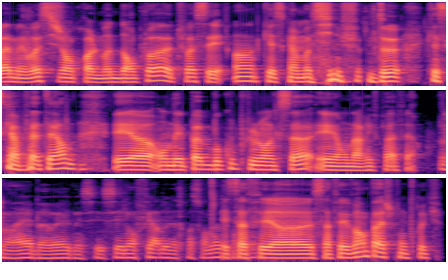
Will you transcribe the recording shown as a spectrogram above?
Ouais, mais moi, si j'en crois le mode d'emploi, tu vois, c'est un, qu'est-ce qu'un motif Deux, qu'est-ce qu'un pattern Et euh, on n'est pas beaucoup plus loin que ça et on n'arrive pas à faire. Ouais, bah ouais, mais c'est l'enfer de la 309. Et en ça fait, euh, ça fait 20 pages ton truc.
